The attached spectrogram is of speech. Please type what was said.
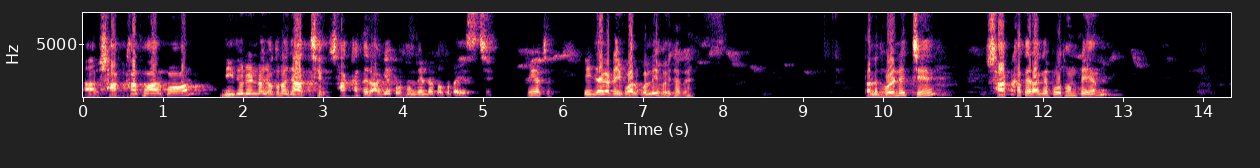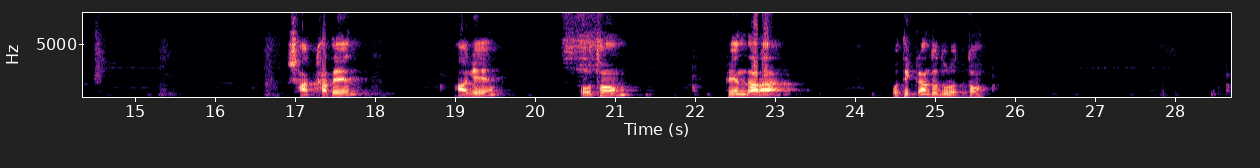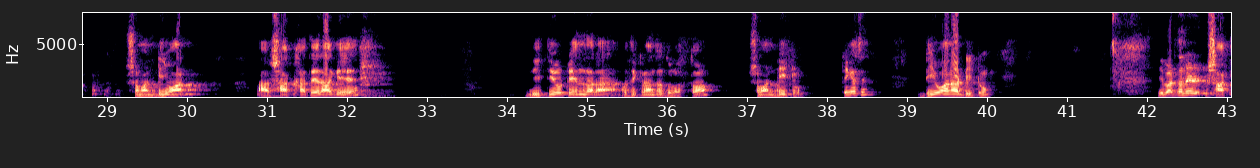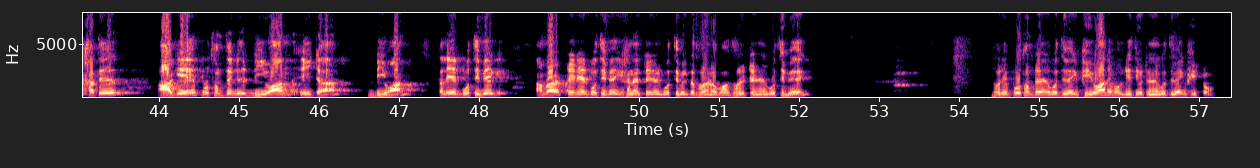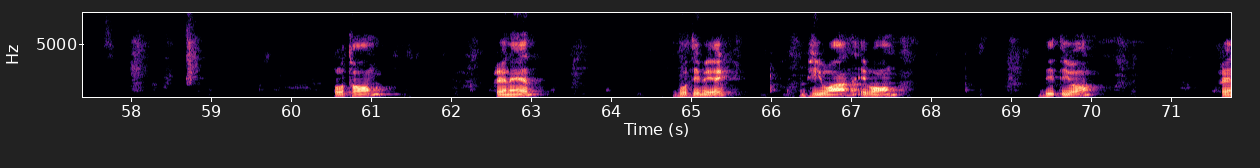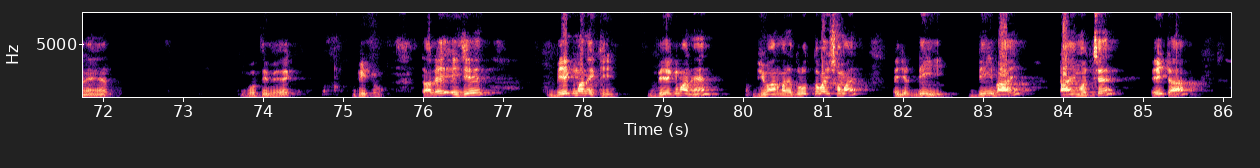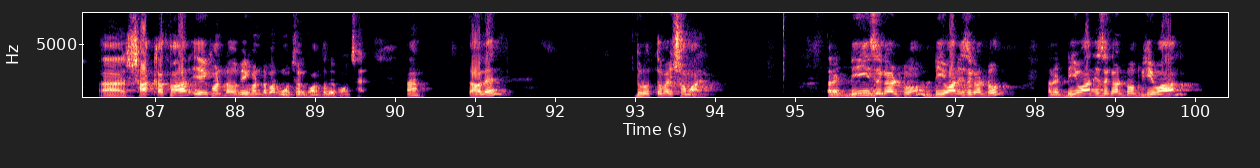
আর সাক্ষাৎ হওয়ার পর দ্বিতীয় ট্রেনটা যতটা যাচ্ছে, সাক্ষাতের আগে প্রথম ট্রেনটা ততটা এসছে। ঠিক আছে? এই জায়গাটা ইকুয়াল করলেই হয়ে যাবে। তাহলে ধরে নিচ্ছি, সাক্ষাতের আগে প্রথম ট্রেন, সাক্ষাতের আগে প্রথম ট্রেন দ্বারা অতিক্রান্ত দূরত্ব সমান ডি ওয়ান আর সাক্ষাতের আগে দ্বিতীয় ট্রেন দ্বারা অতিক্রান্ত দূরত্ব সমান ডি টু ঠিক আছে? ডি ওয়ান আর ডি টু এবার তাহলে সাক্ষাতের আগে প্রথম ট্রেন যদি ডি ওয়ান এইটা ডি ওয়ান তাহলে এর গতিবেগ, আমরা ট্রেনের গতিবেগ, এখানে ট্রেনের গতিবেগটা ধরে নেব। ধরি ট্রেনের গতিবেগ, ধরি প্রথম ট্রেনের গতিবেগ ভি ওয়ান এবং দ্বিতীয় ট্রেনের গতিবেগ ভি টু প্রথম ট্রেনের গতিবেগ ভি ওয়ান এবং দ্বিতীয় ট্রেনের গতিবেগ ভি টু। তাহলে এই যে বেগ মানে কি? বেগ মানে ভি ওয়ান মানে দূরত্ব বাই সময়, এই যে ডি ডি বাই টাইম হচ্ছে এইটা সাক্ষাৎ হওয়ার এ ঘণ্টা ও বি ঘণ্টা পর পৌঁছ, গন্তব্যে পৌঁছায়। হ্যাঁ? দূরত্ব বাই সময়। তাহলে d is equal to d one is equal to তাহলে d one is equal to v one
